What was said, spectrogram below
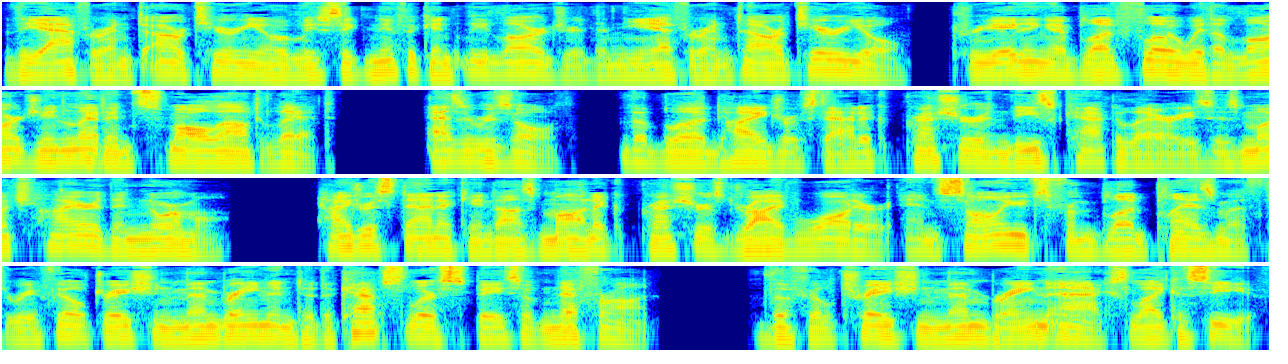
The afferent arteriole is significantly larger than the efferent arteriole, creating a blood flow with a large inlet and small outlet. As a result, the blood hydrostatic pressure in these capillaries is much higher than normal. Hydrostatic and osmotic pressures drive water and solutes from blood plasma through filtration membrane into the capsular space of nephron. The filtration membrane acts like a sieve,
